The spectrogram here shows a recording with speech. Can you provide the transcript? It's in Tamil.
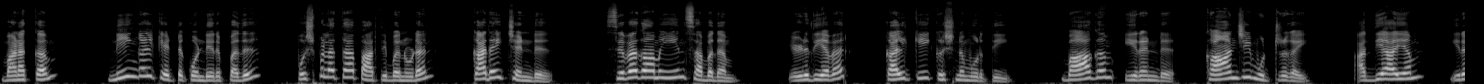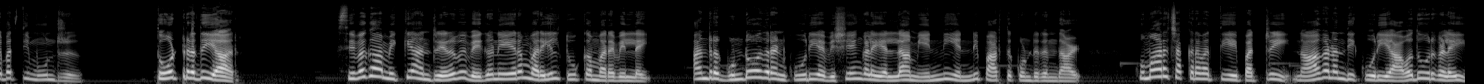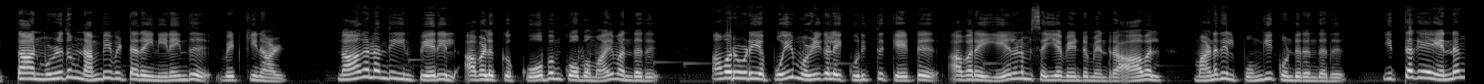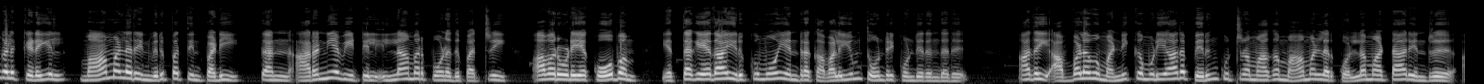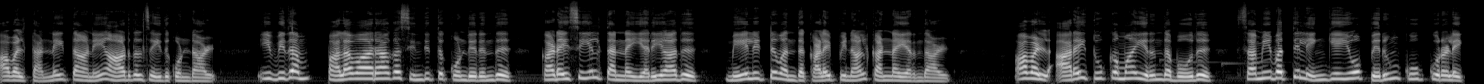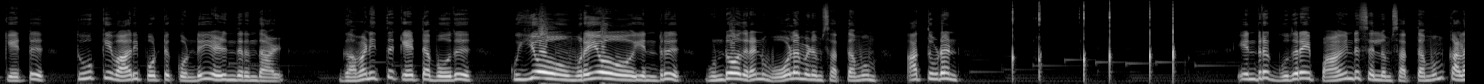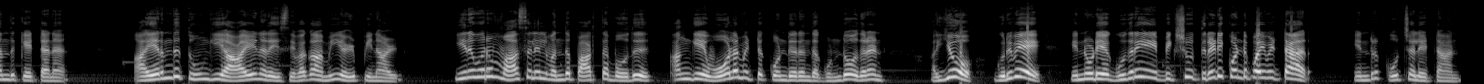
வணக்கம். நீங்கள் கேட்டுக்கொண்டிருப்பது புஷ்பலதா பார்த்திபனுடன் கதை செண்டு சிவகாமியின் சபதம். எழுதியவர் கல்கி கிருஷ்ணமூர்த்தி. பாகம் இரண்டு காஞ்சி முற்றுகை அத்தியாயம் இருபத்தி மூன்று தோற்றது யார்? சிவகாமிக்கு அன்றிரவு வெகுநேரம் வரையில் தூக்கம் வரவில்லை. அன்று குண்டோதரன் கூறிய விஷயங்களையெல்லாம் எண்ணி எண்ணி பார்த்து கொண்டிருந்தாள். குமார சக்கரவர்த்தியைப் பற்றி நாகநந்தி கூறிய அவதூறுகளை தான் முழுதும் நம்பிவிட்டதை நினைந்து வெட்கினாள். நாகநந்தியின் பேரில் அவளுக்கு கோபம் கோபமாய் வந்தது. அவருடைய பொய் மொழிகளை குறித்து கேட்டு அவரை ஏளனம் செய்ய வேண்டும் என்ற ஆவல் மனதில் பொங்கிக் கொண்டிருந்தது. இத்தகைய எண்ணங்களுக்கிடையில் மாமல்லரின் விருப்பத்தின்படி தன் அரண்ய வீட்டில் இல்லாமற் போனது பற்றி அவருடைய கோபம் எத்தகையதாயிருக்குமோ என்ற கவலையும் தோன்றிக் கொண்டிருந்தது. அதை அவ்வளவு மன்னிக்க முடியாத பெருங்குற்றமாக மாமல்லர் கொல்ல மாட்டார் என்று அவள் தன்னைத்தானே ஆறுதல் செய்து கொண்டாள். இவ்விதம் பலவாறாக சிந்தித்துக் கொண்டிருந்து கடைசியில் தன்னை அறியாது மேலிட்டு வந்த களைப்பினால் கண்ணயர்ந்தாள். அவள் அரை தூக்கமாயிருந்தபோது சமீபத்தில் எங்கேயோ பெருங்கூக்குரலைக் கேட்டு தூக்கி வாரி போட்டுக்கொண்டு எழுந்திருந்தாள். கவனித்து கேட்டபோது குய்யோ முறையோ என்று குண்டோதரன் ஓலமிடும் சத்தமும் அத்துடன் என்று குதிரை பாய்ந்து செல்லும் சத்தமும் கலந்து கேட்டன. அயர்ந்து தூங்கிய ஆயனரை சிவகாமி எழுப்பினாள். இருவரும் வாசலில் வந்து பார்த்தபோது அங்கே ஓலமிட்டுக் கொண்டிருந்த குண்டோதரன் ஐயோ குருவே என்னுடைய குதிரையை பிக்ஷு திருடிக் கொண்டு போய்விட்டார் என்று கூச்சலிட்டான்.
